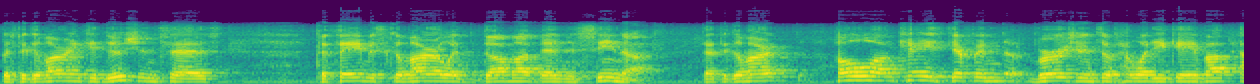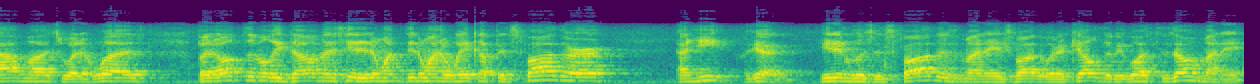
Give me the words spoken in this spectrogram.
but the Gemara in Kedushin says the famous Gemara with Dama ben Nisina that the Gemara whole long case different versions of what he gave up, how much, what it was, but ultimately ben Nisina didn't want didn't want to wake up his father. And he, again, he didn't lose his father's money. His father would have killed him. He lost his own money.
